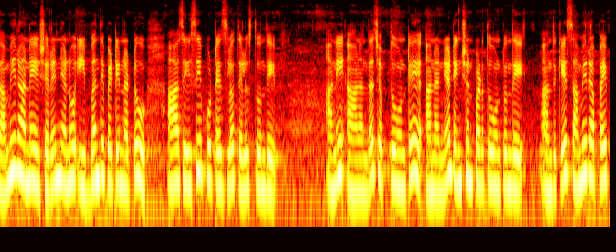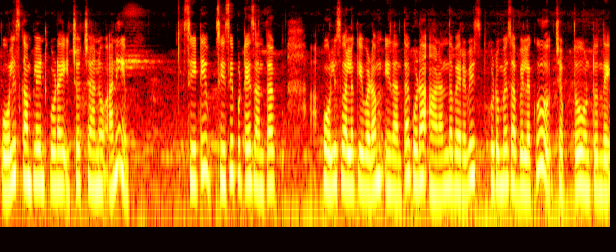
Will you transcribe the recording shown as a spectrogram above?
సమీరానే శరణ్యను ఇబ్బంది పెట్టినట్టు ఆ సీసీ ఫుటేజ్లో తెలుస్తుంది అని ఆనంద చెప్తూ ఉంటే అనన్య టెన్షన్ పడుతూ ఉంటుంది. అందుకే సమీరపై పోలీస్ కంప్లైంట్ కూడా ఇచ్చొచ్చాను అని సిటీ సీసీ ఫుటేజ్ అంతా పోలీస్ వాళ్ళకి ఇవ్వడం ఇదంతా కూడా ఆనంద భైరవి కుటుంబ సభ్యులకు చెప్తూ ఉంటుంది.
